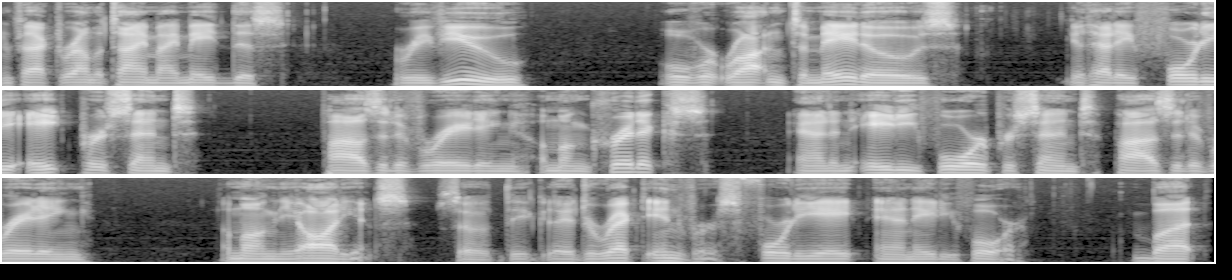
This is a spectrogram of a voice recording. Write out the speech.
In fact, around the time I made this review over at Rotten Tomatoes, it had a 48% positive rating among critics and an 84% positive rating among the audience. So the, the direct inverse, 48 and 84. But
